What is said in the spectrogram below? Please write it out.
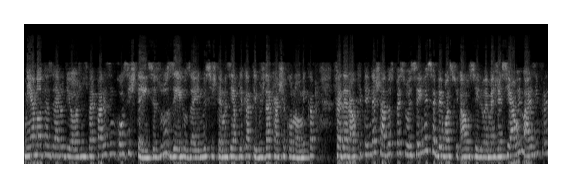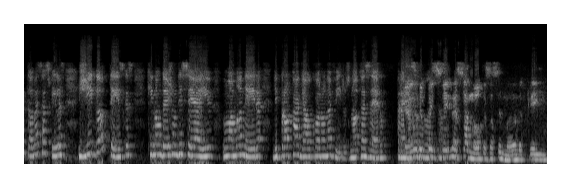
Minha nota zero de Diógenes vai para as inconsistências, os erros aí nos sistemas e aplicativos da Caixa Econômica Federal que tem deixado as pessoas sem receber o auxílio emergencial e mais enfrentando essas filas gigantescas que não deixam de ser aí uma maneira de propagar o coronavírus. Nota zero Gerlane, eu pensei nessa nota essa semana, fiquei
